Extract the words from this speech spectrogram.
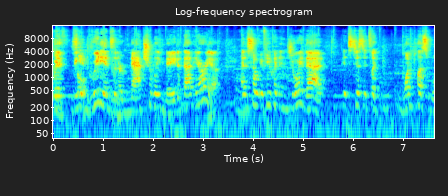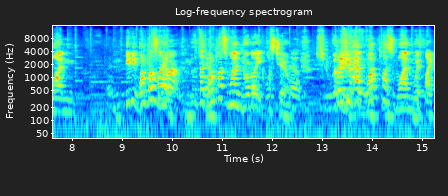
with the so, ingredients that are naturally made in that area. Mm-hmm. And so if you can enjoy that, it's just it's like one plus one mm-hmm. maybe one plus one, one. one. Mm-hmm. like yeah. one plus one normally equals two. Yeah. But if you have one plus one with like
